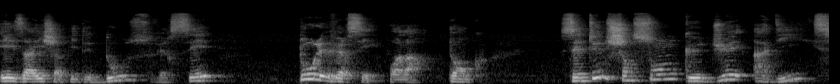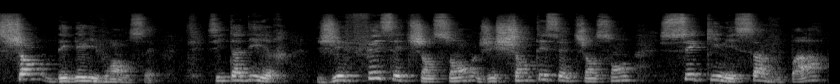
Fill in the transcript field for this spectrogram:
Ésaïe chapitre 12, verset, tous les versets. Voilà. Donc, c'est une chanson que Dieu a dit, chant des délivrances. C'est-à-dire, j'ai fait cette chanson, j'ai chanté cette chanson. Ceux qui ne savent pas,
